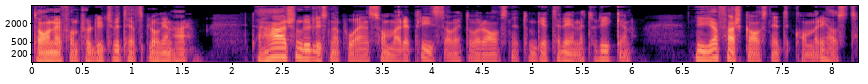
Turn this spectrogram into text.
Daniel från produktivitetsbloggen här. Det här som du lyssnar på är en sommarrepris av ett av våra avsnitt om GTD-metodiken. Nya färska avsnitt kommer i höst.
